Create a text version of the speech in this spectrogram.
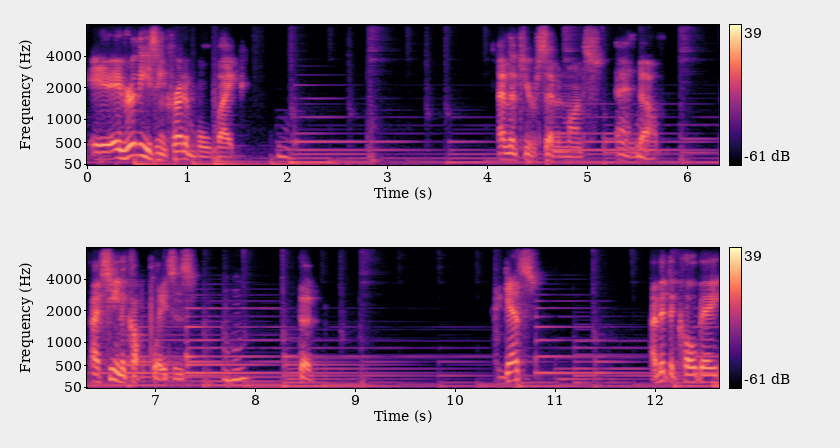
it really is incredible. Like, Mm. I lived here for seven months, and Mm. um, I've seen a couple places Mhm. that I guess I've been to Kobe,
